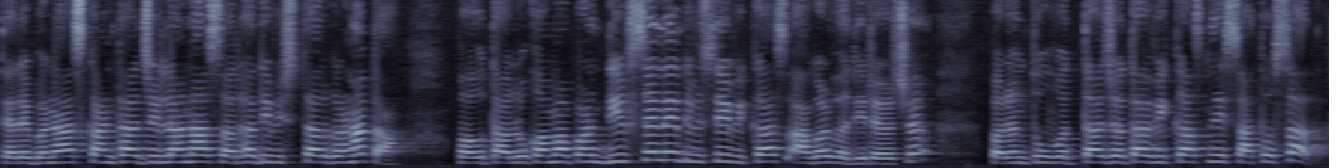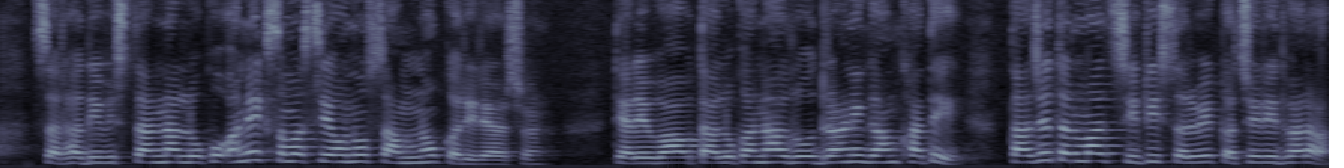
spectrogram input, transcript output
ત્યારે બનાસકાંઠા જિલ્લાના સરહદી વિસ્તાર ગણાતા વાવ તાલુકામાં પણ દિવસે ને દિવસે વિકાસ આગળ વધી રહ્યો છે પરંતુ વધતા જતા વિકાસની સાથોસાથ સરહદી વિસ્તારના લોકો અનેક સમસ્યાઓનો સામનો કરી રહ્યા છે. ત્યારે વાવ તાલુકાના લોદરાણી ગામ ખાતે તાજેતરમાં જ સિટી સર્વે કચેરી દ્વારા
